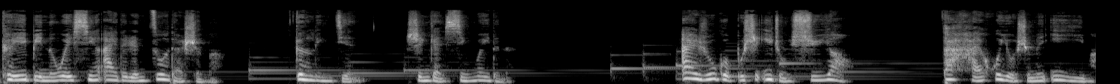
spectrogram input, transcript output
可以比能为心爱的人做点什么，更令简？深感欣慰的呢？爱如果不是一种需要，它还会有什么意义吗？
